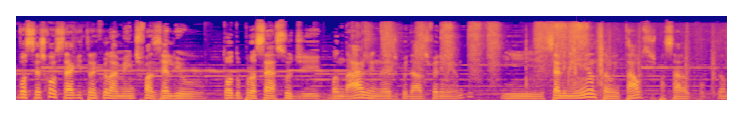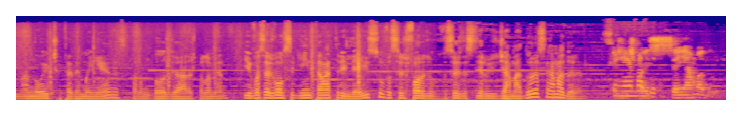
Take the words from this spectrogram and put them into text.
Vocês conseguem tranquilamente fazer ali o, todo o processo de bandagem, né, de cuidar dos ferimentos, e se alimentam e tal. Vocês passaram a noite até de manhã, né, foram 12 horas pelo menos. E vocês vão seguir então a trilha. É isso? Vocês foram, vocês decidiram ir de armadura ou sem armadura? Sem a gente armadura. vai sem armadura.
